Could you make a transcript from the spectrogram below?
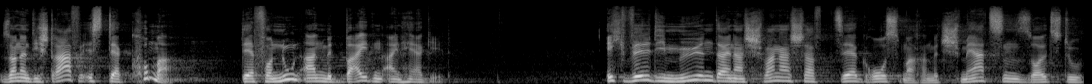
sondern die Strafe ist der Kummer, der von nun an mit beiden einhergeht. Ich will die Mühen deiner Schwangerschaft sehr groß machen. Mit Schmerzen sollst du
